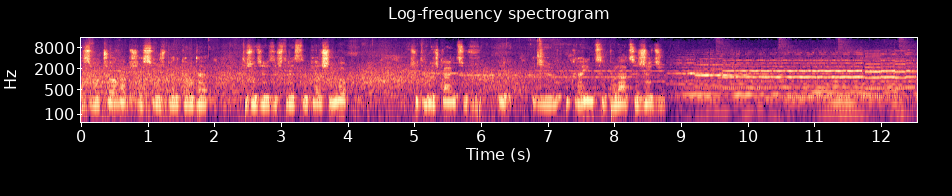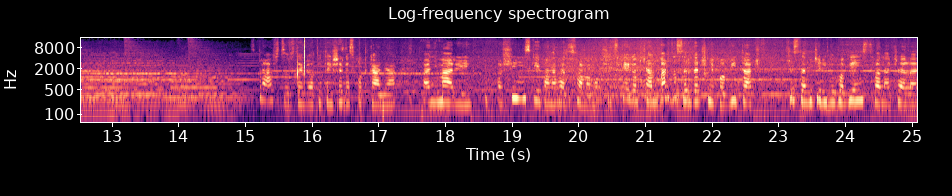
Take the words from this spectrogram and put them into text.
e, Złoczowa przez służbę NKWD w 1941 roku. Wśród tych mieszkańców e, e, Ukraińcy, Polacy, Żydzi. Sprawców tego tutejszego spotkania, pani Marii Osińskiej, pana Władysława Mokrzyckiego. Chciałam bardzo serdecznie powitać przedstawicieli duchowieństwa na czele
